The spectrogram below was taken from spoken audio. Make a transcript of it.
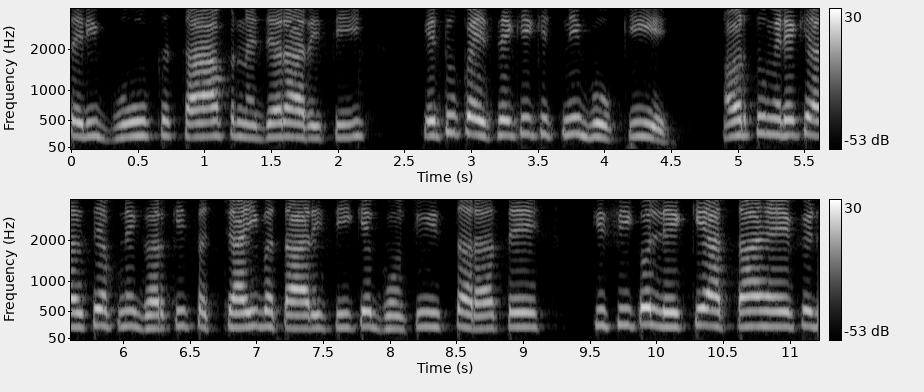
तेरी भूख साफ़ नज़र आ रही थी कि तू पैसे की कितनी भूखी है। और तू मेरे ख्याल से अपने घर की सच्चाई बता रही थी कि घोंचू इस तरह से किसी को लेके आता है, फिर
